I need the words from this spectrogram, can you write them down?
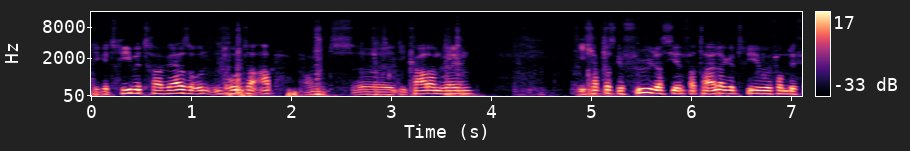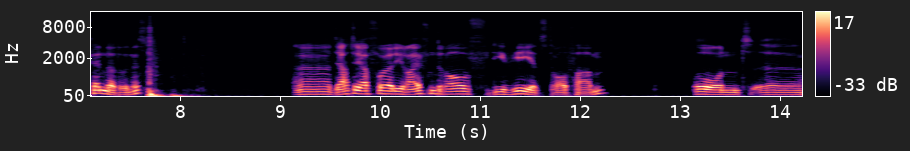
Die Getriebetraverse unten drunter ab und äh, die Kardanwellen. Ich habe das Gefühl, dass hier ein Verteilergetriebe vom Defender drin ist. Äh, der hatte ja vorher die Reifen drauf, die wir jetzt drauf haben. Und äh,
